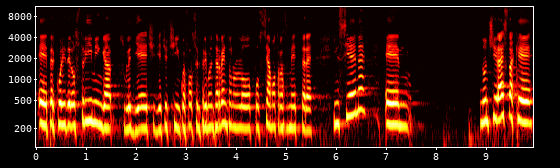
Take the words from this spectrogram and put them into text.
e per quelli dello streaming sulle 10, 10.05, forse il primo intervento non lo possiamo trasmettere insieme. E, ehm, non ci resta che...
